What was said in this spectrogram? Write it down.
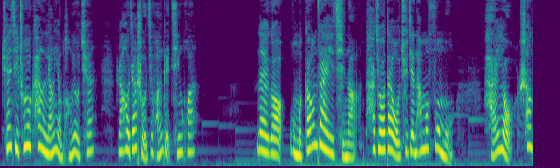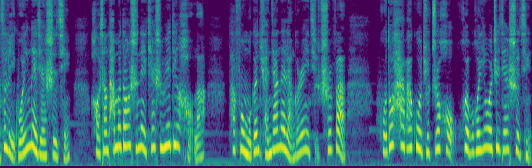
全喜初又看了两眼朋友圈，然后将手机还给清欢。那个，我们刚在一起呢，他就要带我去见他们父母。还有上次李国英那件事情，好像他们当时那天是约定好了，他父母跟全家那两个人一起吃饭。我都害怕过去之后会不会因为这件事情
